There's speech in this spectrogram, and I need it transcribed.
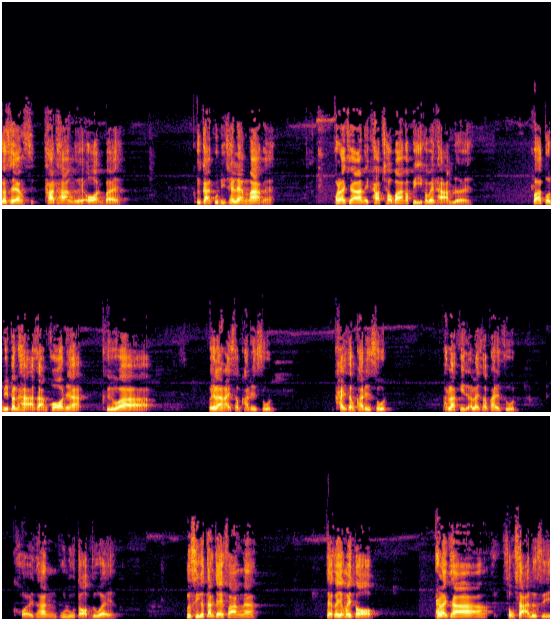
ก็แสดงท่าทางเหนื่อยอ่อนไป คือการขุดดินใช้แรงมากไง พระราชาในครับชาวบ้านก็ปีเข้าไปถามเลยว่าตัวมีปัญหาสามข้อเนี่ย คือว่าเวลาไหนสำคัญที่สุด ใครสำคัญที่สุด ภารกิจอะไรสำคัญที่สุด ขอให้ท่านผู้รู้ตอบด้วยฤาษีก็ตั้งใจฟังนะ แต่ก็ยังไม่ตอบ พระราชาสงสารฤาษี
